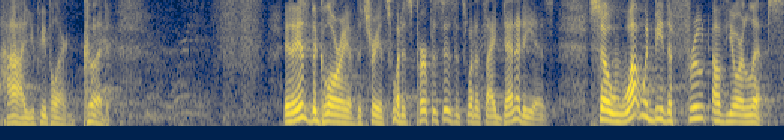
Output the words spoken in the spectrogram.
Ah, you people are good. It is the glory of the tree. It's what its purpose is, it's what its identity is. So, what would be the fruit of your lips?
